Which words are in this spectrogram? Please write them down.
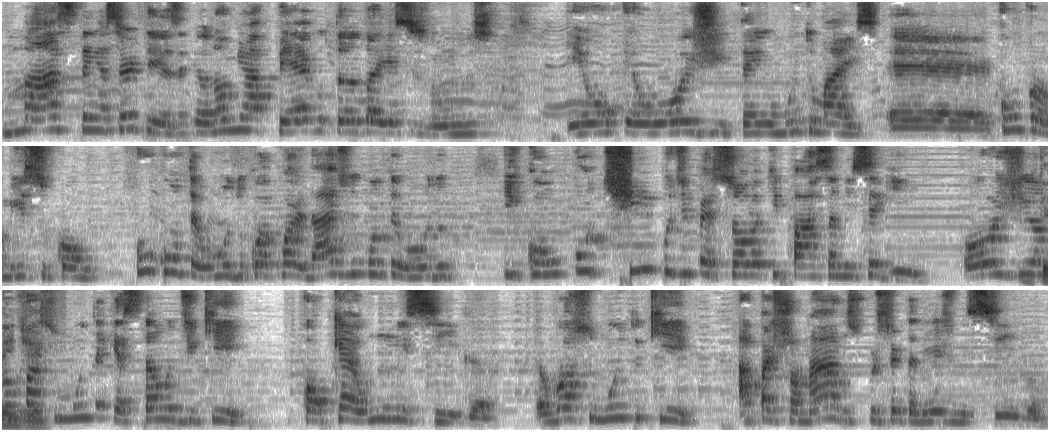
mas tenha certeza, eu não me apego tanto a esses números. Eu, eu hoje tenho muito mais é, compromisso com o conteúdo, com a qualidade do conteúdo e com o tipo de pessoa que passa a me seguir. Hoje eu não Entendi. faço muita questão de que qualquer um me siga. Eu gosto muito que apaixonados por sertanejo me sigam.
